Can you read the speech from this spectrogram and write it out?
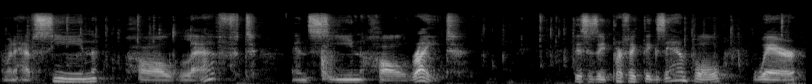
I'm going to have scene hall left and scene hall right. This is a perfect example where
